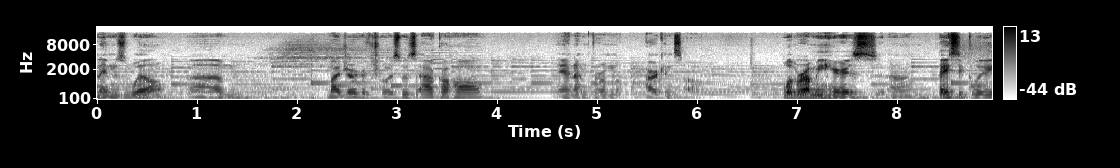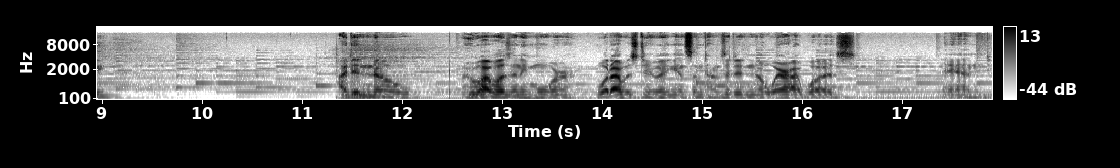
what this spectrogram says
name is Will. Um, my drug of choice was alcohol, and I'm from Arkansas. What brought me here is um, basically I didn't know who I was anymore, what I was doing, and sometimes I didn't know where I was. And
